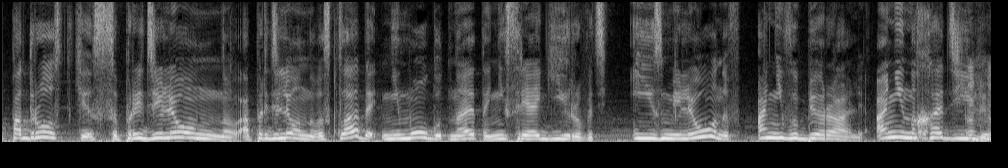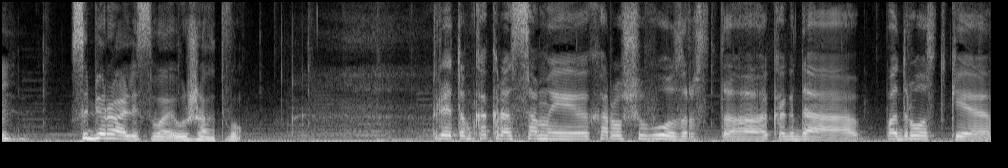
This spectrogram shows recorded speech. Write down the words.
подростки с определенного, определенного склада не могут на это не среагировать. И из миллионов они выбирали, они находили, угу. собирали свою жатву. При этом как раз самый хороший возраст, э, когда подростки,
